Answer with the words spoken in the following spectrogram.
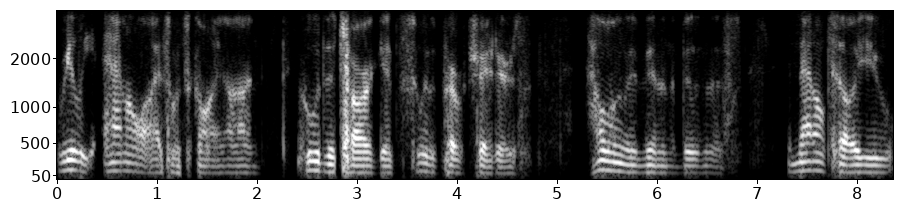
really analyze what's going on, who are the targets, who are the perpetrators, how long they've been in the business, and that'll tell you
